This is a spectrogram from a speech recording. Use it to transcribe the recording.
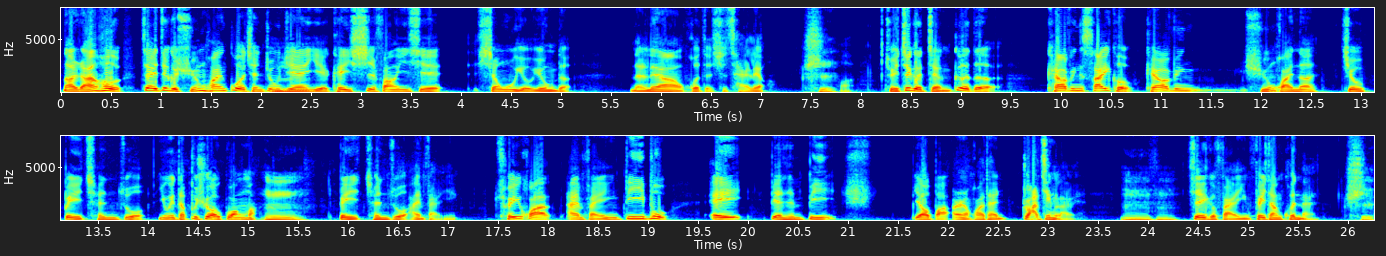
那然后在这个循环过程中间，也可以释放一些生物有用的能量或者是材料，是啊。所以这个整个的 Kelvin cycle、Kelvin 循环呢，就被称作，因为它不需要光嘛，嗯，被称作暗反应。催化暗反应第一步，A 变成 B，要把二氧化碳抓进来。嗯哼，这个反应非常困难，是，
